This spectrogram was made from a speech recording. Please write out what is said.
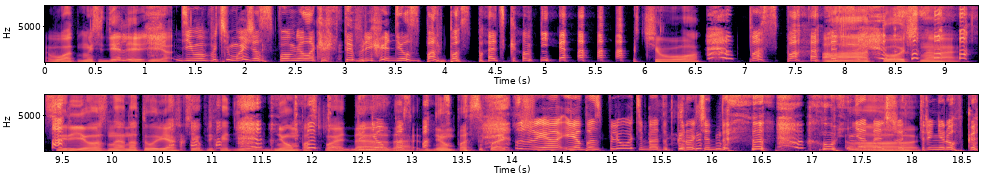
вот, мы сидели и... Дима, почему я сейчас вспомнила, как ты приходил с пар поспать ко мне? Чего? Поспать. А, точно. Серьезно, натуре, я к тебе приходил. Днем поспать, да. Днем да, поспать. Днем поспать. Слушай, я, я посплю, у тебя тут, короче, у меня дальше тренировка.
